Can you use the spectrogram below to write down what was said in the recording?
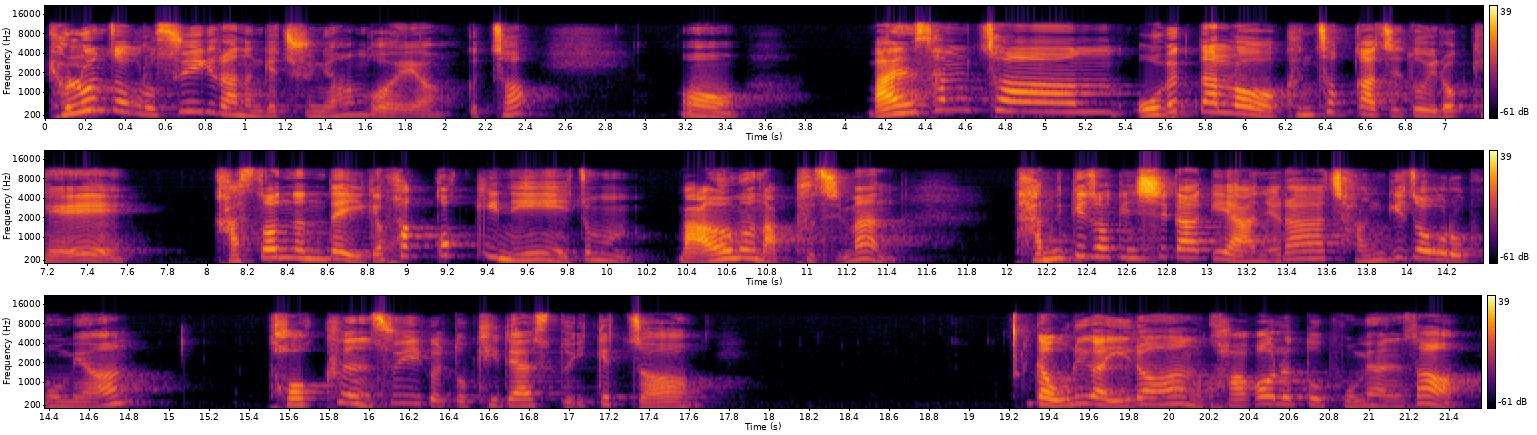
결론적으로 수익이라는 게 중요한 거예요. 그쵸? 어, 13,500달러 근처까지도 이렇게 갔었는데 이게 확 꺾이니 좀 마음은 아프지만 단기적인 시각이 아니라 장기적으로 보면 더 큰 수익을 또 기대할 수도 있겠죠. 그러니까 우리가 이런 과거를 또 보면서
